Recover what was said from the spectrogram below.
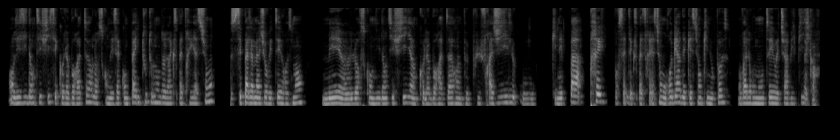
On les identifie ces collaborateurs lorsqu'on les accompagne tout au long de leur expatriation. C'est pas la majorité heureusement, mais lorsqu'on identifie un collaborateur un peu plus fragile ou qui n'est pas prêt pour cette expatriation, on regarde des questions qu'il nous pose, on va le remonter au HRBP. D'accord.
